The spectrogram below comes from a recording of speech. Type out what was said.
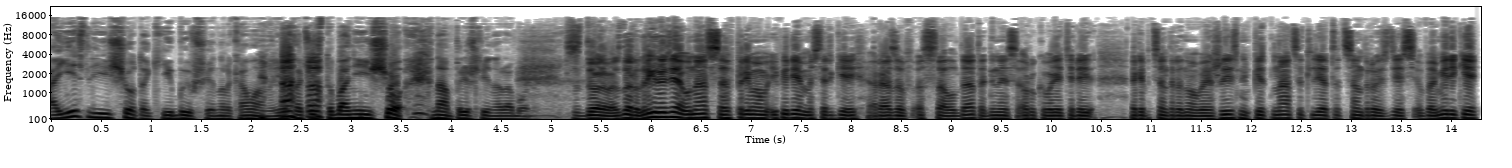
а есть ли еще такие бывшие наркоманы? Я хочу, чтобы они еще к нам пришли на работу. Здорово, здорово. Дорогие друзья, у нас в прямом эфире Сергей Разов, солдат, один из руководителей репцентра «Новая жизнь». 15 лет центру здесь, в Америке.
